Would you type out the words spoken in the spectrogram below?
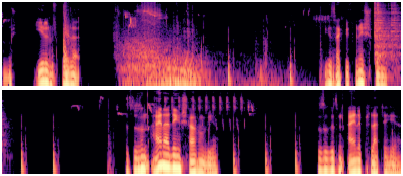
im Spiel ein Fehler Wie gesagt, wir können nicht schwimmen. Also so ein einer Ding schaffen wir. So gesehen eine Platte hier.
